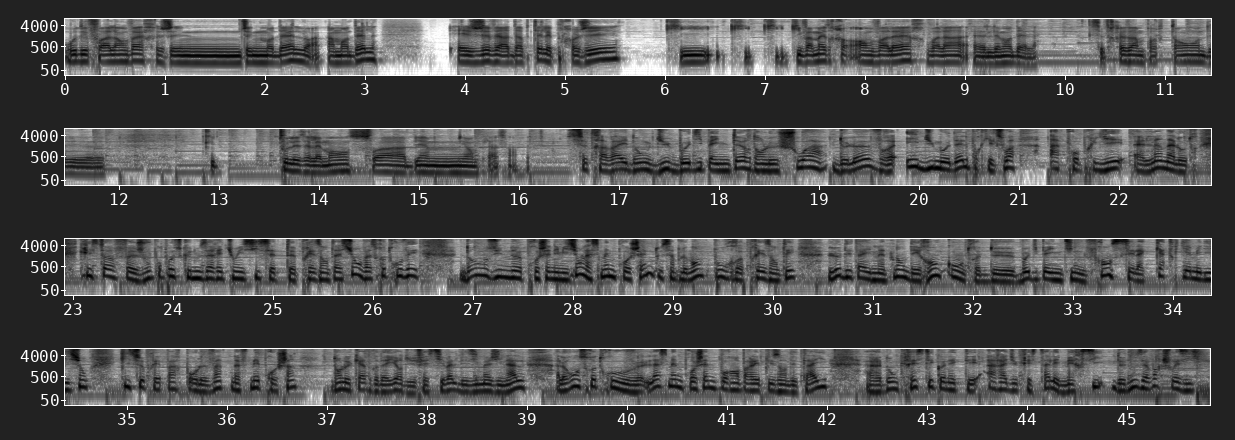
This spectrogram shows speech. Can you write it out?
Ou des fois, à l'envers, j'ai une, modèle, un modèle, et je vais adapter le projet qui, qui, qui, qui va mettre en valeur voilà, euh, le modèle. C'est très important de, que tous les éléments soient bien mis en place, en fait. Ce travail donc du body painter dans le choix de l'œuvre et du modèle pour qu'il soit approprié l'un à l'autre. Christophe, je vous propose que nous arrêtions ici cette présentation. On va se retrouver dans une prochaine émission, la semaine prochaine tout simplement, pour présenter le détail maintenant des rencontres de Body Painting France. C'est la quatrième édition qui se prépare pour le 29 mai prochain, dans le cadre d'ailleurs du Festival des Imaginales. Alors on se retrouve la semaine prochaine pour en parler plus en détail. Euh, Donc restez connectés à Radio Cristal et merci de nous avoir choisis.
